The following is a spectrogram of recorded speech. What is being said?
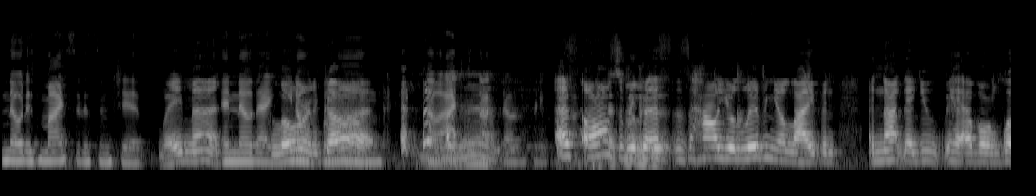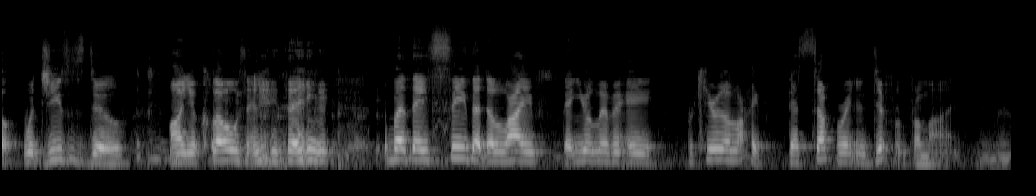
notice my citizenship Amen. and know that Glory you don't to God. belong. I just Amen. thought that was pretty cool. That's awesome really because good. it's how you're living your life and, and not that you have on what would Jesus do on your clothes and anything, but they see that the life that you're living a peculiar life that's separate and different from mine. Amen.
